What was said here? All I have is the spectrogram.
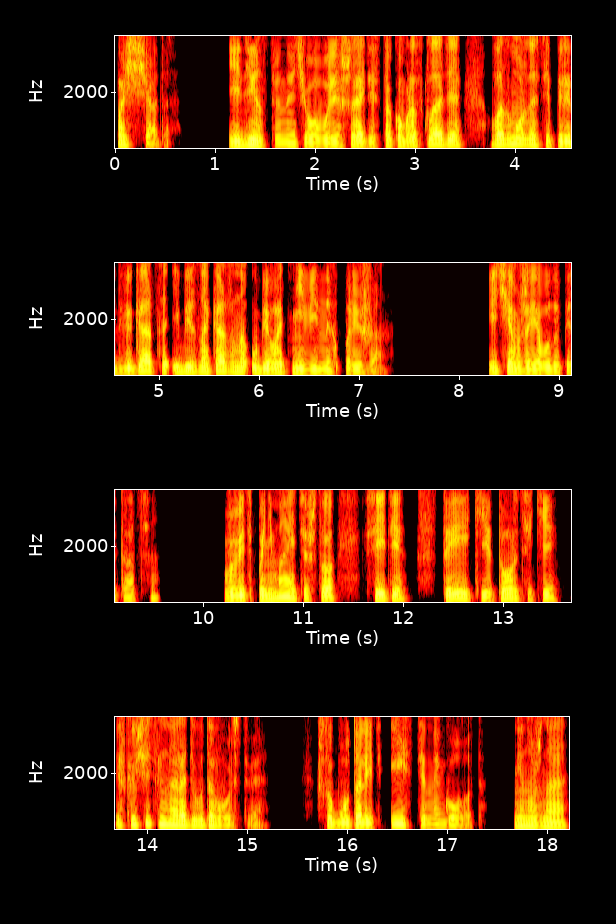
пощада. Единственное, чего вы лишаетесь в таком раскладе, возможности передвигаться и безнаказанно убивать невинных парижан. И чем же я буду питаться? Вы ведь понимаете, что все эти стейки и тортики исключительно ради удовольствия. Чтобы утолить истинный голод, мне нужна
